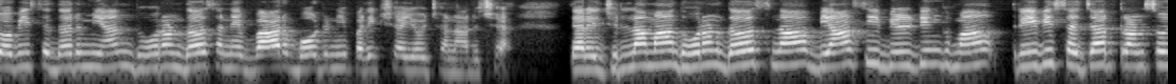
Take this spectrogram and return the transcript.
ચોવીસ દરમિયાન ધોરણ દસ અને બાર બોર્ડની પરીક્ષા યોજાનાર છે. ત્યારે જિલ્લામાં ધોરણ દસ ના બ્યાસી બિલ્ડિંગમાં ત્રેવીસ હજાર ત્રણસો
